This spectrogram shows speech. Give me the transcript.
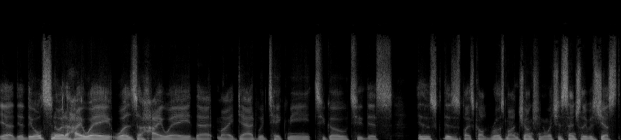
Yeah, the, the old Sonoita Highway was a highway that my dad would take me to go to this. It was there's this place called Rosemont Junction, which essentially was just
